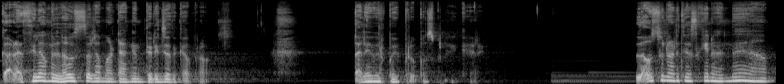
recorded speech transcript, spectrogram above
கடைசியில் அவங்க லவ் சொல்ல மாட்டாங்கன்னு தெரிஞ்சதுக்கப்புறம் தலைவர் போய் ப்ரப்போஸ் பண்ணியிருக்காரு. லவ் சொன்ன நடத்திய செகண்ட் வந்து நான்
